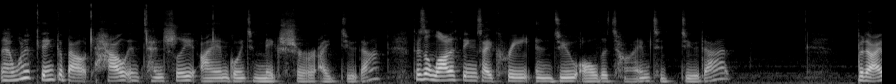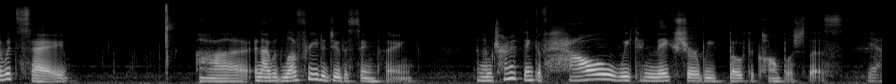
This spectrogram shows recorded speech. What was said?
And I want to think about how intentionally I am going to make sure I do that. There's a lot of things I create and do all the time to do that. But I would say, uh, and I would love for you to do the same thing. And I'm trying to think of how we can make sure we both accomplish this. Yeah.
